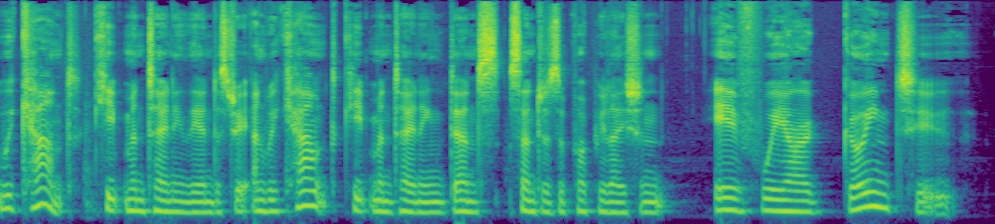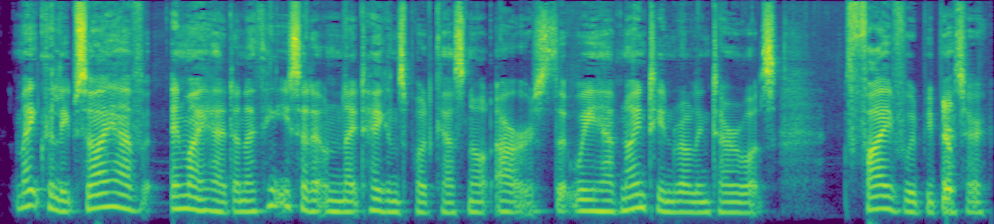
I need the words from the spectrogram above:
we can't keep maintaining the industry and we can't keep maintaining dense centres of population if we are going to make the leap. So I have in my head, and I think you said it on Nate Hagens' podcast, not ours, that we have 19 rolling terawatts. Five would be better. Yep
